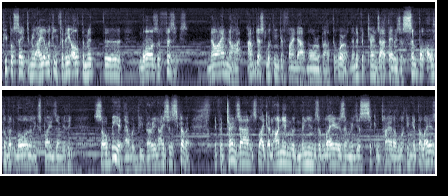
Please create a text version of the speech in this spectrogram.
People say to me, are you looking for the ultimate uh, laws of physics? No, I'm not. I'm just looking to find out more about the world. And if it turns out there is a simple ultimate law that explains everything, so be it. That would be very nice to discover. If it turns out it's like an onion with millions of layers and we're just sick and tired of looking at the layers,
